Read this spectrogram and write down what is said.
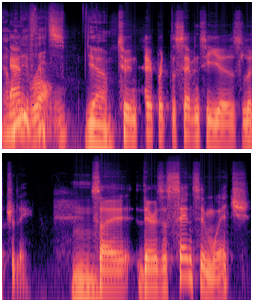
and wrong Yeah. to interpret the 70 years literally. Mm. So there is a sense in which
